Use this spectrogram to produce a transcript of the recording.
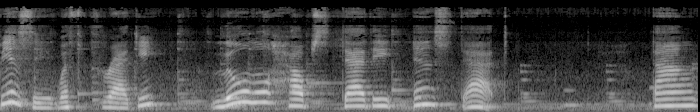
busy with Freddie, Lulu helps daddy instead. 当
